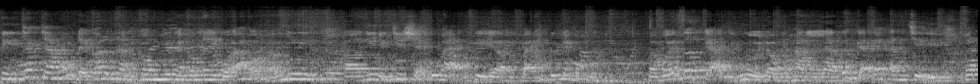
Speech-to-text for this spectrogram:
thì chắc chắn để có được thành công như ngày hôm nay của Á hậu Thảo Nhi à, như những chia sẻ của bạn thì à, bạn không đứng ngay một mình. Mà với tất cả những người đồng hành là tất cả các anh chị. Và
